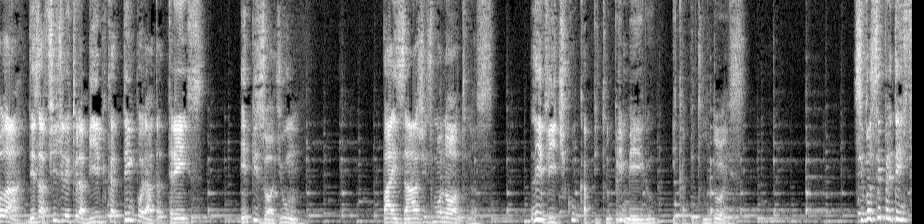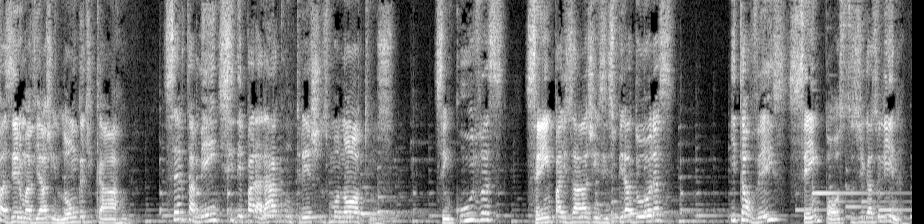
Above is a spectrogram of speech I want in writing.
Olá, Desafio de Leitura Bíblica, temporada 3, episódio 1. Paisagens monótonas. Levítico, capítulo 1 e capítulo 2. Se você pretende fazer uma viagem longa de carro, certamente se deparará com trechos monótonos, sem curvas, sem paisagens inspiradoras e talvez sem postos de gasolina.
